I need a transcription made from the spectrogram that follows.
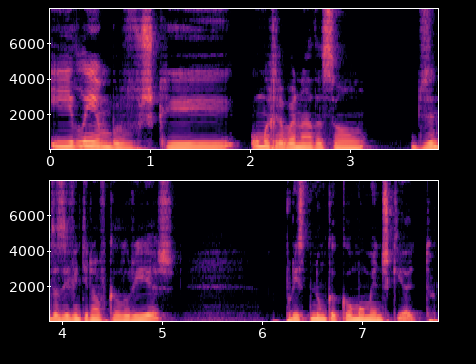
e lembro-vos que uma rabanada são 229 calorias, por isso nunca comam menos que 8,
